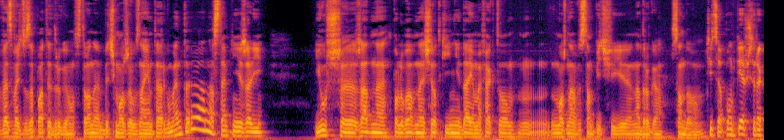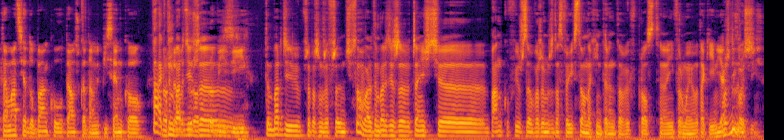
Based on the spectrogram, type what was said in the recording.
wezwać do zapłaty drugą stronę. Być może uznają te argumenty, a następnie, jeżeli już e, żadne polubowne środki nie dają efektu, można wystąpić na drogę sądową. Czyli co, punkt pierwszy, reklamacja do banku, tam składamy pisemko. Tak, tym bardziej, że prowizji. Tym bardziej, przepraszam, że wszedłem ci w słowo, ale tym bardziej, że część e, banków już zauważyłem, że na swoich stronach internetowych wprost e, informują o takiej Jak możliwości.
